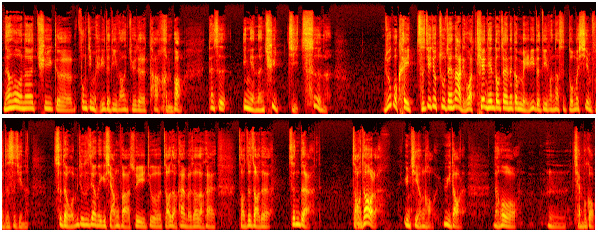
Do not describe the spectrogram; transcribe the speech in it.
然后呢，去一个风景美丽的地方，觉得它很棒，但是一年能去几次呢？如果可以直接就住在那里的话，天天都在那个美丽的地方，那是多么幸福的事情呢？是的，我们就是这样的一个想法，所以就找找看吧，找找看，找着找着，真的找到了，运气很好，遇到了，然后嗯，钱不够，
